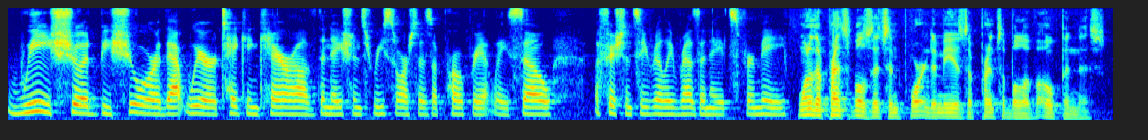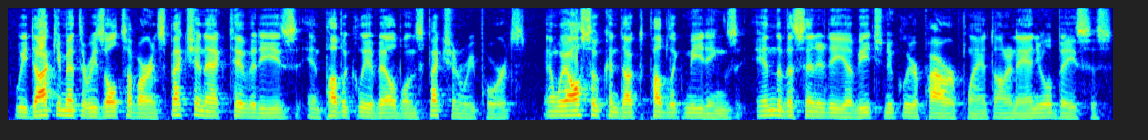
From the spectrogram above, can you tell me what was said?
we should be sure that we're taking care of the nation's resources appropriately. So efficiency really resonates for me. One of the principles that's important to me is the principle of openness. We document the results of our inspection activities in publicly available inspection reports, and we also conduct public meetings in the vicinity of each nuclear power plant on an annual basis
